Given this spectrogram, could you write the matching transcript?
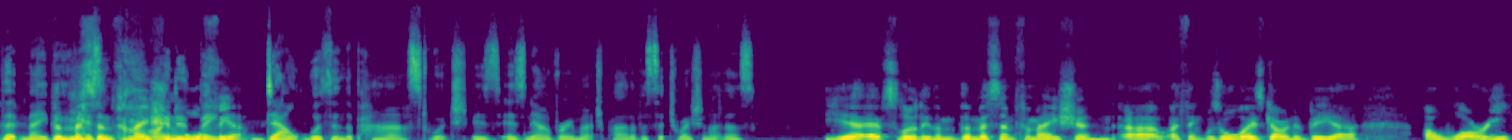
that maybe the misinformation kind of warfare been dealt with in the past, which is, is now very much part of a situation like this. Yeah, absolutely. The, the misinformation, uh, I think, was always going to be a, a worry.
